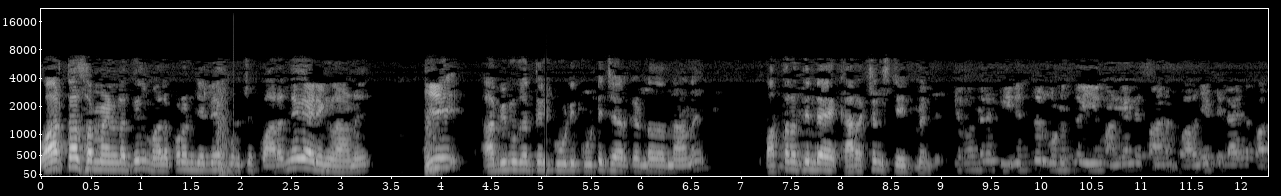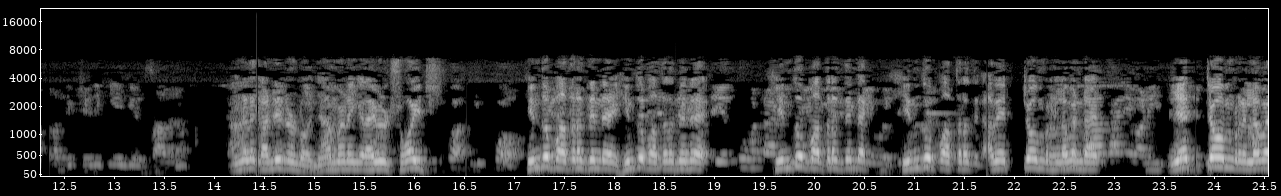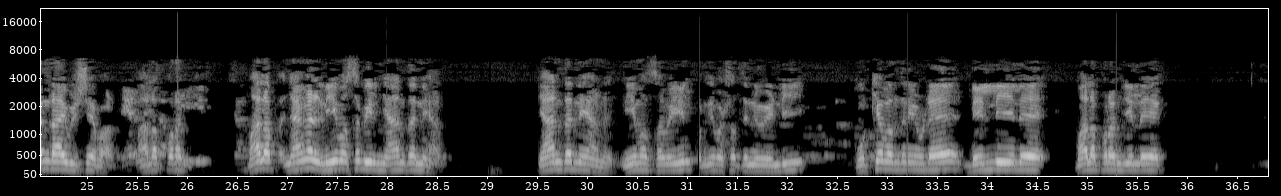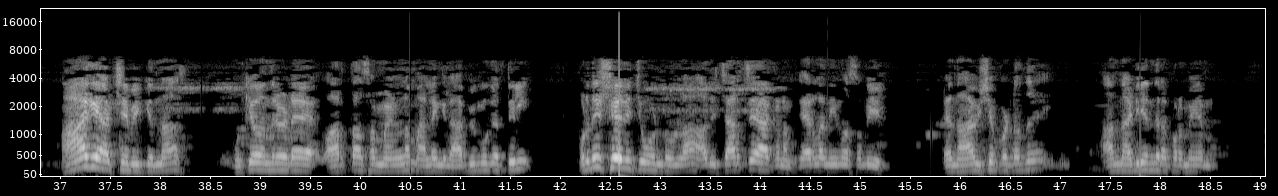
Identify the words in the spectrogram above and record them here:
വാർത്താ സമ്മേളനത്തിൽ മലപ്പുറം ജില്ലയെക്കുറിച്ച് പറഞ്ഞ കാര്യങ്ങളാണ് ഈ അഭിമുഖത്തിൽ കൂടി കൂട്ടിച്ചേർക്കേണ്ടതെന്നാണ് പത്രത്തിന്റെ കറക്ഷൻ സ്റ്റേറ്റ്മെന്റ്. മുഖ്യമന്ത്രി തിരുത്ത് കൊടുക്കുകയും അങ്ങനെ സാധനം പറഞ്ഞിട്ടില്ല എന്ന് പത്രം നിഷേധിക്കുകയും ചെയ്ത സാധനം. നിങ്ങൾ കണ്ടിട്ടുണ്ടോ? ഞാൻ വേണമെങ്കിൽ I will show it Hindu പത്രത്തിന്റെ ഹിന്ദു പത്രത്തിന്റെ ഹിന്ദു പത്രത്തിന്റെ ഹിന്ദു പത്രത്തിന്റെ അത് ഏറ്റവും റിലവന്റ് ആയ ഏറ്റവും റിലവന്റ് ആയ വിഷയമാണ്. മലപ്പുറം മല ഞങ്ങൾ നിയമസഭയിൽ ഞാൻ തന്നെയാണ്. ഞാൻ തന്നെയാണ് നിയമസഭയിൽ പ്രതിപക്ഷത്തിനു വേണ്ടി മുഖ്യമന്ത്രിയുടെ ഡൽഹിയിലെ മലപ്പുറം ജില്ലയെ ആകെ ആക്ഷേപിക്കുന്ന മുഖ്യമന്ത്രിയുടെ വാർത്താ സമ്മേളനം അല്ലെങ്കിൽ അഭിമുഖത്തിൽ പ്രതിഷേധിച്ചുകൊണ്ടുള്ള അത് ചർച്ചയാക്കണം കേരള നിയമസഭയിൽ എന്നാവശ്യപ്പെട്ടത് അന്ന് അടിയന്തര പ്രമേയം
